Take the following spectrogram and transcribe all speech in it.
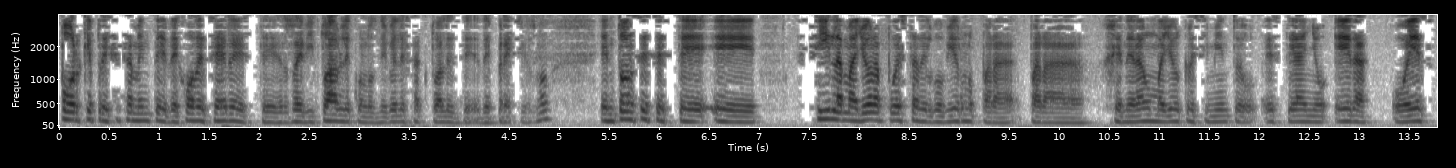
porque precisamente dejó de ser este redituable con los niveles actuales de, de precios, ¿no? Entonces, este sí la mayor apuesta del gobierno para, para generar un mayor crecimiento este año era o es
